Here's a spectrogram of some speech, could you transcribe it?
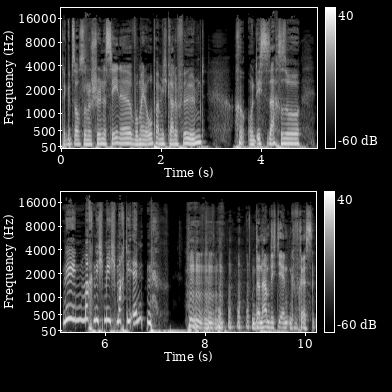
Da gibt's auch so eine schöne Szene, wo mein Opa mich gerade filmt und ich sag so, nee, mach nicht mich, mach die Enten. Und dann haben dich die Enten gefressen.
